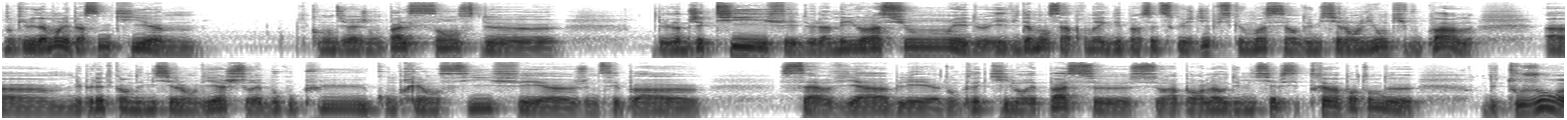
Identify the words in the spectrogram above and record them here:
Donc évidemment, les personnes qui, comment dirais-je, n'ont pas le sens de, de l'objectif et de l'amélioration et de évidemment c'est à prendre avec des pincettes ce que je dis puisque moi c'est un demi-ciel en lion qui vous parle euh, mais peut-être qu'en demi-ciel en vierge serait beaucoup plus compréhensif et euh, je ne sais pas, euh, serviable. Et donc peut-être qu'il n'aurait pas ce, rapport-là au demi-ciel. C'est très important de, de toujours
